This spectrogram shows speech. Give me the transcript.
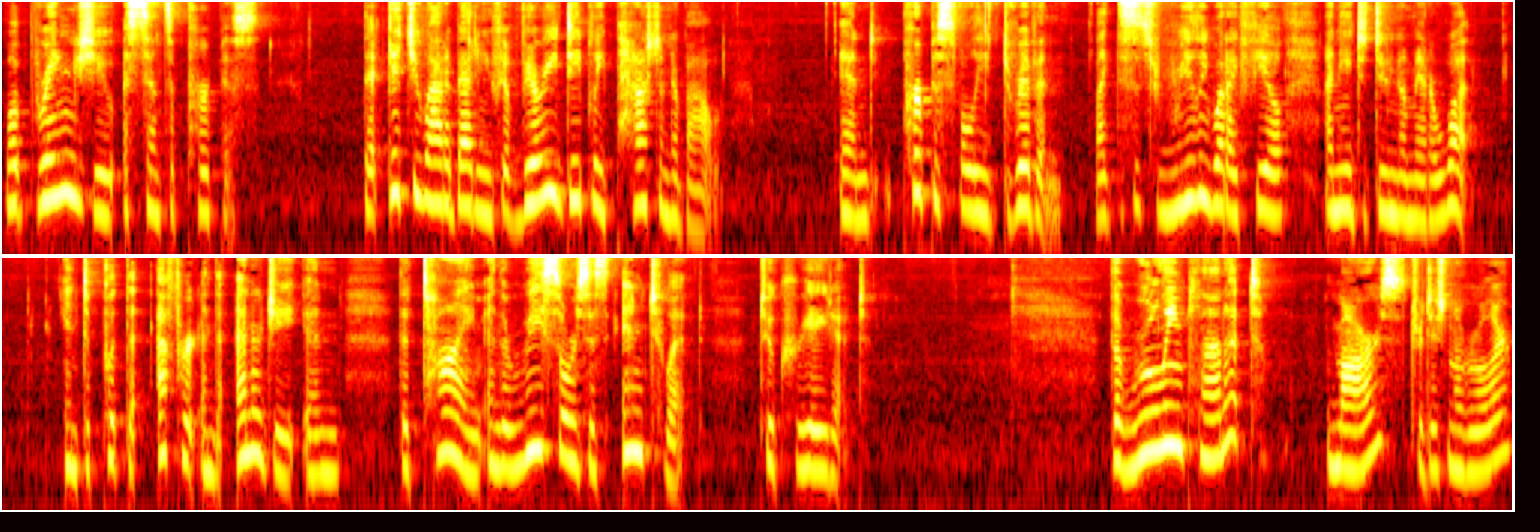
what brings you a sense of purpose that get you out of bed and you feel very deeply passionate about and purposefully driven. Like, this is really what I feel I need to do no matter what. And to put the effort and the energy and the time and the resources into it to create it. The ruling planet, Mars, traditional ruler,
